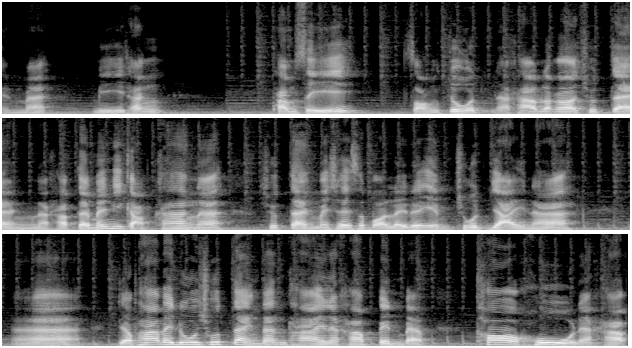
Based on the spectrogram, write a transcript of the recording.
เห็นไหมมีทั้งทำสี 2 จุดนะครับ แล้วก็ชุดแต่งนะครับ แต่ไม่มีกลับข้างนะ ชุดแต่งไม่ใช่สปอร์ตไรเดอร์เอ็มชุดใหญ่นะอ่าเดี๋ยวพาไปดูชุดแต่งด้านท้ายนะครับ เป็นแบบท่อคู่นะครับ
